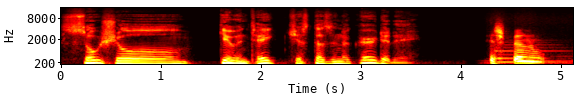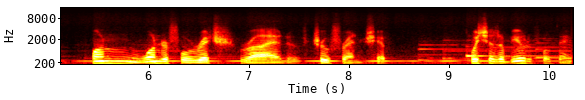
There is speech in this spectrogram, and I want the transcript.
social give and take just doesn't occur today. It's been one wonderful, rich ride of true friendship which is a beautiful thing.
